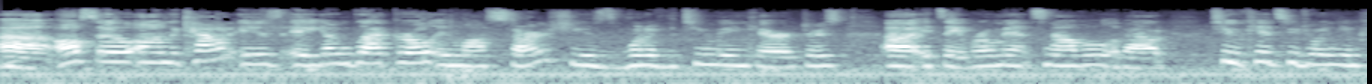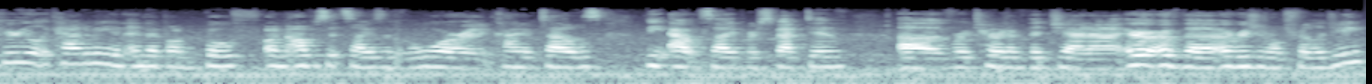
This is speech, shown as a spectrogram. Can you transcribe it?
Uh, also on the count is a young black girl in Lost Stars. She is one of the two main characters. Uh, it's a romance novel about two kids who join the Imperial Academy and end up on both on opposite sides of the war, and it kind of tells the outside perspective of Return of the Jedi or of the original trilogy.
